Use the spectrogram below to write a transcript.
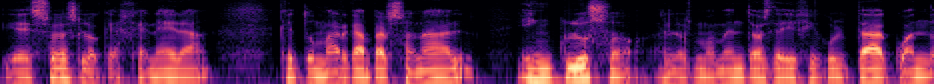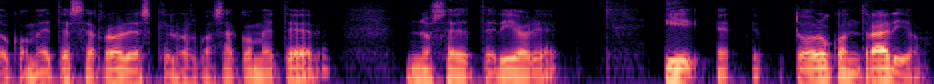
eso es lo que genera que tu marca personal, incluso en los momentos de dificultad, cuando cometes errores que los vas a cometer, no se deteriore y eh, todo lo contrario,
